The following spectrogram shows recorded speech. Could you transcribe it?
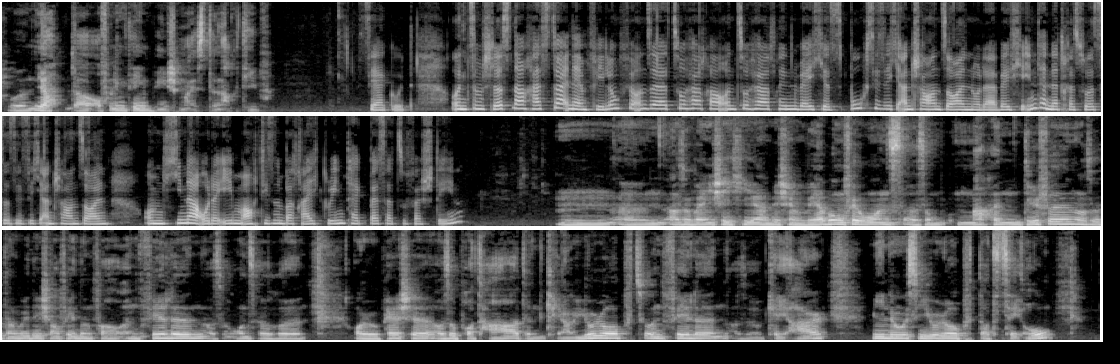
Und ja, da auf LinkedIn bin ich meistens aktiv. Sehr gut. Und zum Schluss noch, hast du eine Empfehlung für unsere Zuhörer und Zuhörerinnen, welches Buch sie sich anschauen sollen oder welche Internetressource sie sich anschauen sollen, um China oder eben auch diesen Bereich Green Tech besser zu verstehen? Mm, ähm, also wenn ich hier ein bisschen Werbung für uns also machen dürfen, also dann würde ich auf jeden Fall empfehlen, also unsere europäische also Portal, den KR Europe zu empfehlen, also kr-europe.co.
